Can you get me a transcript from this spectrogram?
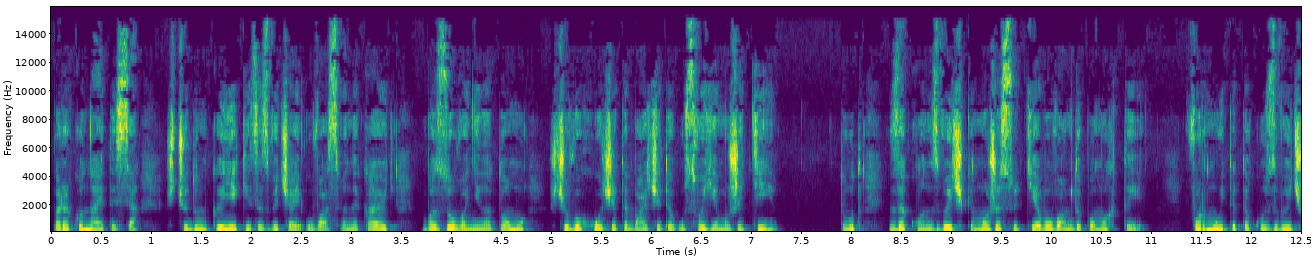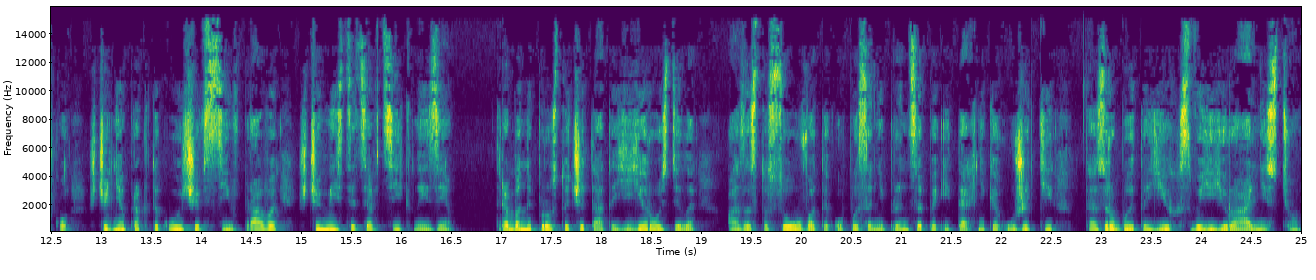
Переконайтеся, що думки, які зазвичай у вас виникають, базовані на тому, що ви хочете бачити у своєму житті. Тут закон звички може суттєво вам допомогти. Формуйте таку звичку, щодня практикуючи всі вправи, що містяться в цій книзі. Треба не просто читати її розділи, а застосовувати описані принципи і техніки у житті та зробити їх своєю реальністю.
